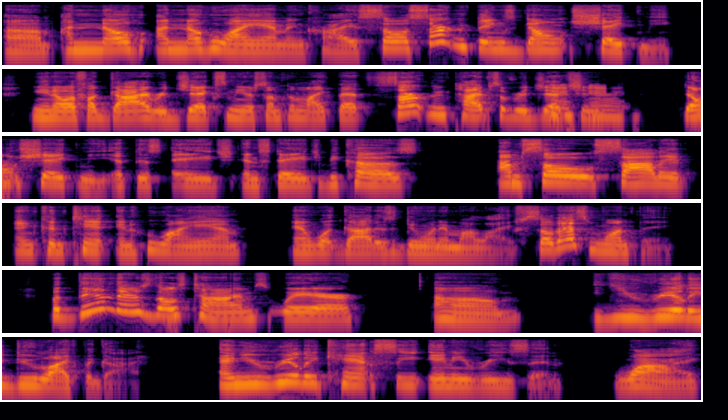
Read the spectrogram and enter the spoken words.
Um, I know I know who I am in Christ. So certain things don't shake me. You know, if a guy rejects me or something like that, certain types of rejection Mhm. don't shake me at this age and stage because I'm so solid and content in who I am and what God is doing in my life. So that's one thing. But then there's mm. those times where um, you really do like the guy and you really can't see any reason why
